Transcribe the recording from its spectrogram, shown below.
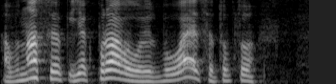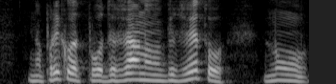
А в нас це, як правило, відбувається. Тобто, наприклад, по державному бюджету, ну,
